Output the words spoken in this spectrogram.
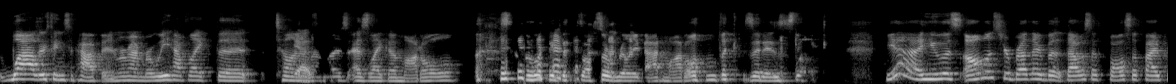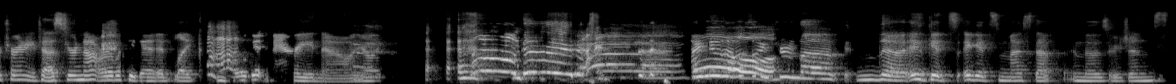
wilder things have happened. Remember, we have like the telenovelas yes. as like a model. so like that's also a really bad model because it is like, yeah, he was almost your brother, but that was a falsified paternity test. You're not related. Like, go get married now. And you're like, oh, good. Uh, I knew that was my true love. No, it gets it gets messed up in those regions.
